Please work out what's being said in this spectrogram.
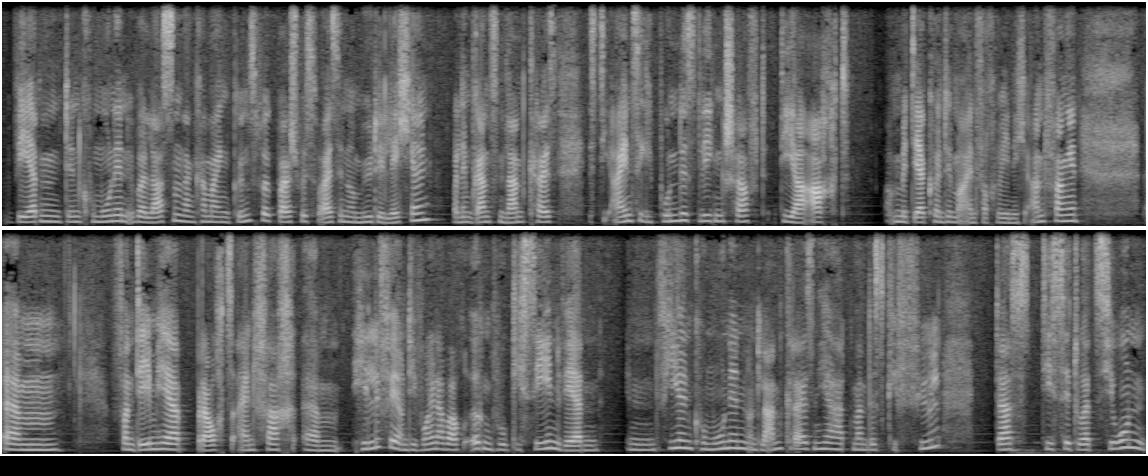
werden den Kommunen überlassen, dann kann man in Günzburg beispielsweise nur müde lächeln, weil im ganzen Landkreis ist die einzige Bundesliegenschaft die A8. Mit der könnte man einfach wenig anfangen. Ähm, von dem her braucht es einfach ähm, Hilfe und die wollen aber auch irgendwo gesehen werden. In vielen Kommunen und Landkreisen hier hat man das Gefühl, dass die Situation,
